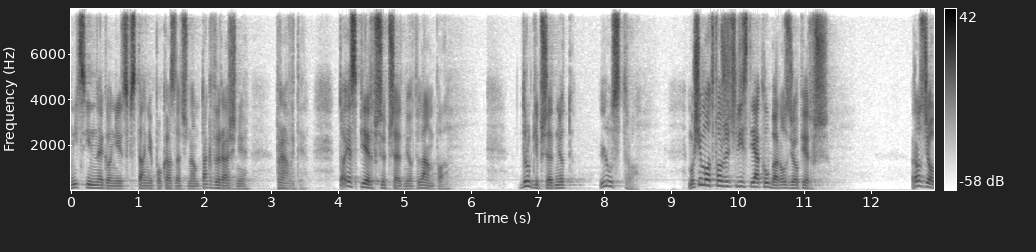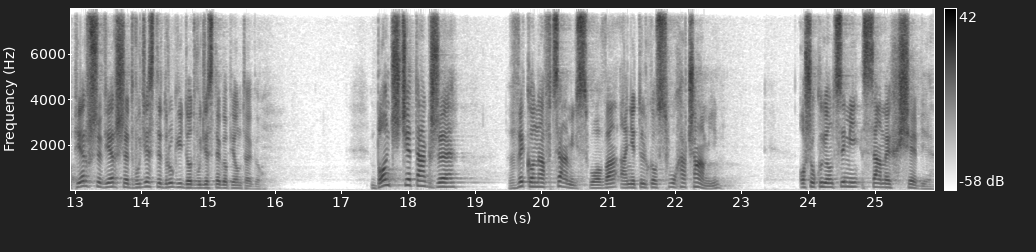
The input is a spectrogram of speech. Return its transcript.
Nic innego nie jest w stanie pokazać nam tak wyraźnie prawdy. To jest pierwszy przedmiot, lampa. Drugi przedmiot, lustro. Musimy otworzyć list Jakuba, rozdział pierwszy. Rozdział pierwszy, wiersze 22 do 25. Bądźcie także wykonawcami słowa, a nie tylko słuchaczami, oszukującymi samych siebie.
